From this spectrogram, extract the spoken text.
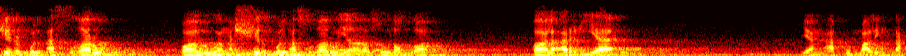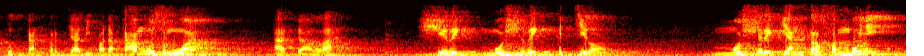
syirkul asgharu qalu wa masyirkul asgharu ya Rasulullah qala Yang aku paling takutkan terjadi pada kamu semua adalah syirik musyrik kecil. Musyrik yang tersembunyi.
